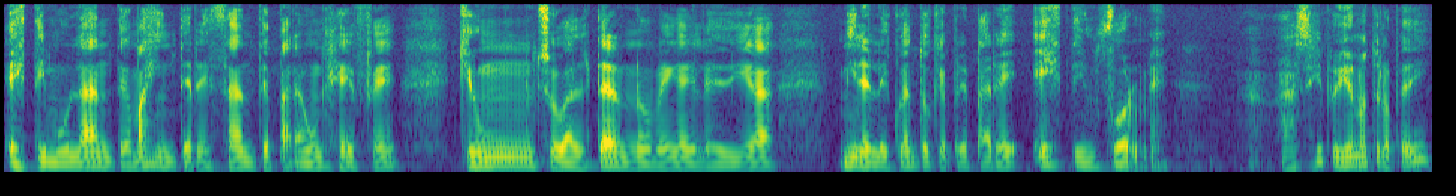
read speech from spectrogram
estimulante o más interesante para un jefe que un subalterno venga y le diga, mire, le cuento que preparé este informe. Ah, sí, pero yo no te lo pedí.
